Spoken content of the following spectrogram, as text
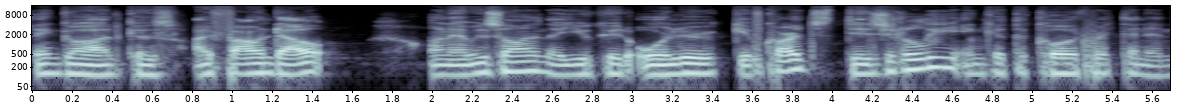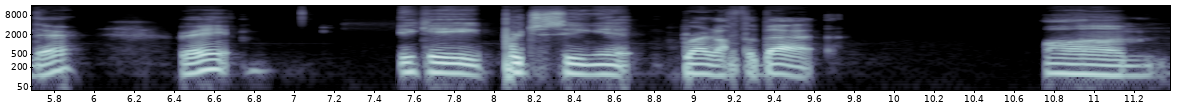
Thank God, because I found out on Amazon that you could order gift cards digitally and get the code right then and there, right? AKA purchasing it right off the bat. Um,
